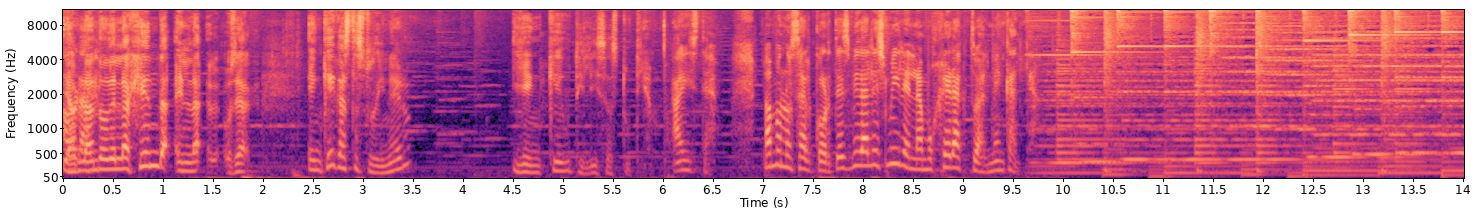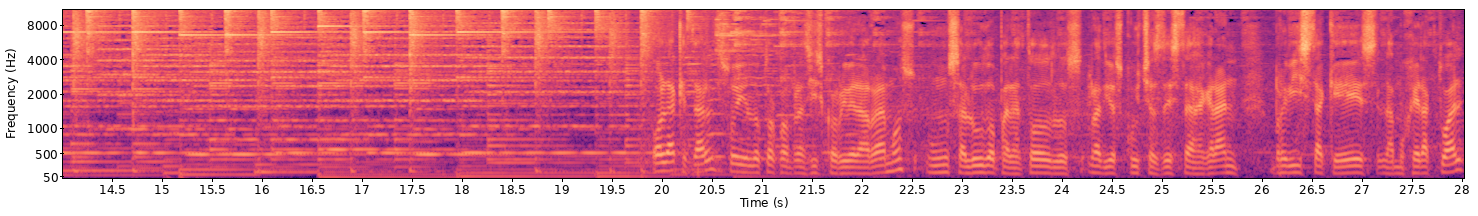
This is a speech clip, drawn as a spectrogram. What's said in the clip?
Y Ahora- hablando de la agenda, en la, o sea, ¿en qué gastas tu dinero y en qué utilizas tu tiempo? Ahí está. Vámonos al corte. Es Vidal Schmil en La Mujer Actual. Me encanta. Hola, ¿qué tal? Soy el doctor Juan Francisco Rivera Ramos. Un saludo para todos los radioescuchas de esta gran revista que es La Mujer Actual,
